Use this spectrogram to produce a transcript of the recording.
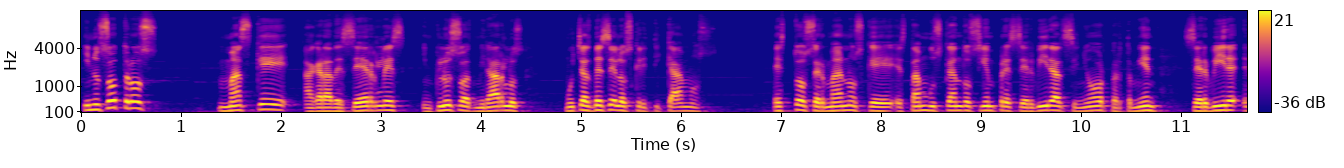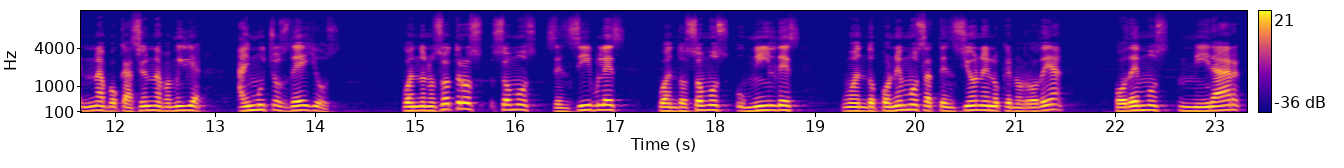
y nosotros, más que agradecerles, incluso admirarlos, muchas veces los criticamos estos hermanos que están buscando siempre servir al Señor, pero también servir en una vocación, en una familia, hay muchos de ellos. Cuando nosotros somos sensibles, cuando somos humildes, cuando ponemos atención en lo que nos rodea, podemos mirar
